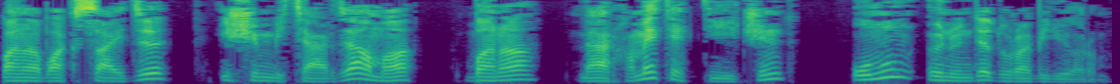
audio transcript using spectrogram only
bana baksaydı işim biterdi ama bana merhamet ettiği için onun önünde durabiliyorum.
